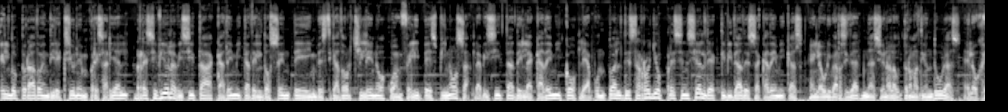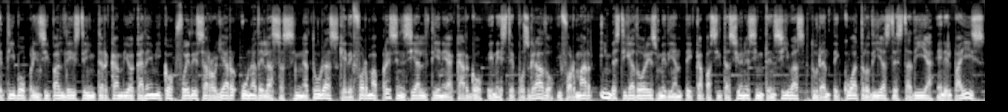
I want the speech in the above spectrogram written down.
El doctorado en Dirección Empresarial recibió la visita académica del docente e investigador chileno Juan Felipe Espinosa. La visita del académico le apuntó al desarrollo presencial de actividades académicas en la Universidad Nacional Autónoma de Honduras. El objetivo principal de este intercambio académico fue desarrollar una de las asignaturas que de forma presencial tiene a cargo en este posgrado y formar investigadores mediante capacitaciones intensivas durante cuatro días de estadía en el país.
